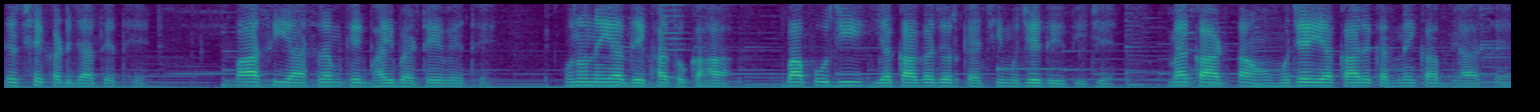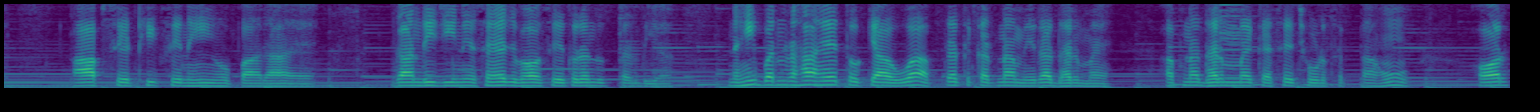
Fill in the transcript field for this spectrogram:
तिरछे कट जाते थे। पास ही आश्रम के एक भाई बैठे हुए थे। उन्होंने यह देखा तो कहा, बापूजी, यह कागज़ और कैंची मुझे दे दीजिए। मैं काटता हूँ। मुझे यह कार्य करने का अभ्यास है। आपसे ठीक से नहीं हो पा रहा है। गांधी जी ने सहज भाव से तुरंत उत्तर दिया, नहीं बन रहा है तो क्या हुआ? प्रत करना मेरा धर्म है। अपना धर्म मैं कैसे छोड़ सकता हूँ और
